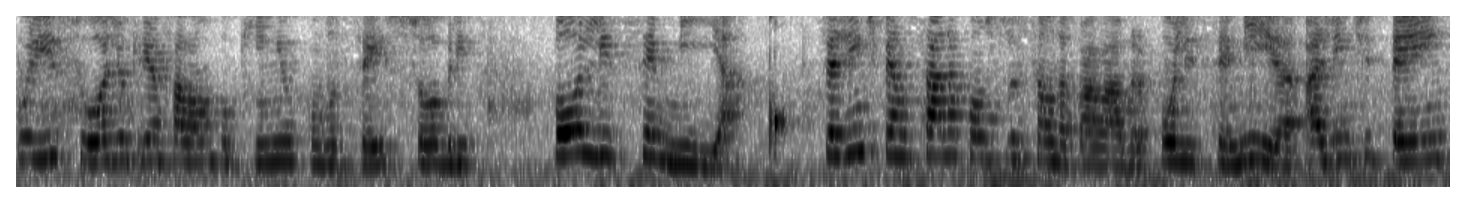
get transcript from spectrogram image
Por isso, hoje eu queria falar um pouquinho com vocês sobre polissemia. Se a gente pensar na construção da palavra polissemia, a gente tem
